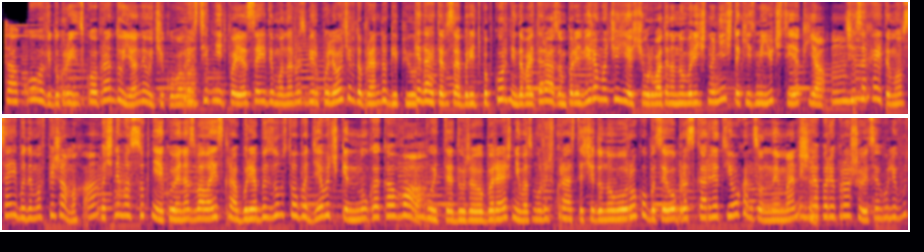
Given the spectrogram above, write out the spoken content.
такого від українського бренду я не очікувала. Пристібніть пояси, йдемо на розбір польотів до бренду Гепюр. Кидайте все, беріть попкорн і давайте разом перевіримо, чи є що урвати на новорічну ніч такі зміючці, як я. Мгм. Чи захейтимо все і будемо в піжамах? А почнемо з сукні, яку я назвала іскра, буря безумство, бо дівочки, ну какава. Будьте дуже обережні, вас можуть вкрасти ще до нового року, бо цей образ Скарлетт Йоханссон не менше. Я перепрошую, це Голівуд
